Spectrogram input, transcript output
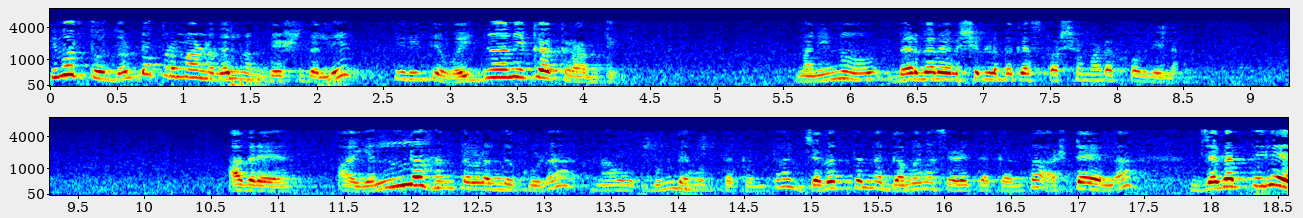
ಇವತ್ತು ದೊಡ್ಡ ಪ್ರಮಾಣದಲ್ಲಿ ನಮ್ಮ ದೇಶದಲ್ಲಿ ಈ ರೀತಿಯ ವೈಜ್ಞಾನಿಕ ಕ್ರಾಂತಿ. ನಾನಿನ್ನೂ ಬೇರೆ ಬೇರೆ ವಿಷಯಗಳ ಬಗ್ಗೆ ಸ್ಪರ್ಶ ಮಾಡಕ್ಕೆ ಹೋಗಲಿಲ್ಲ. ಆದರೆ ಆ ಎಲ್ಲ ಹಂತಗಳಲ್ಲೂ ಕೂಡ ನಾವು ಮುಂದೆ ಹೋಗ್ತಕ್ಕಂಥ, ಜಗತ್ತನ್ನ ಗಮನ ಸೆಳೆತಕ್ಕಂಥ ಅಷ್ಟೇ ಅಲ್ಲ, ಜಗತ್ತಿಗೆ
